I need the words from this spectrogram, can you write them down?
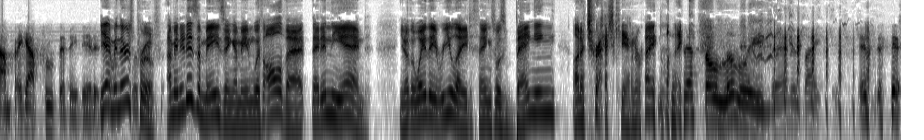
um, they got proof that they did it. Yeah, so I mean, there's proof. I mean, it is amazing. I mean, with all that, that in the end, you know, the way they relayed things was banging on a trash can, right? Like, That's so little league, man. It's like it's, it,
